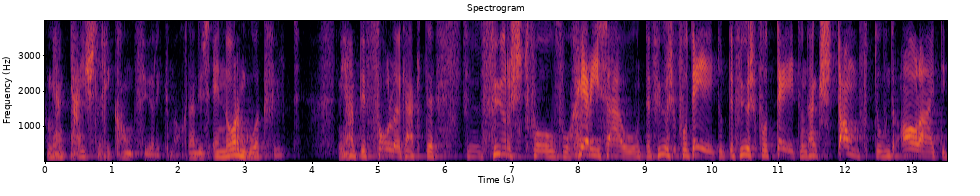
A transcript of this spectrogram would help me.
Und wir haben geistliche Kampfführung gemacht, wir haben uns enorm gut gefühlt. Wir haben befohlen gegen den Fürst von, von Herisau und den Fürst von dort und den Fürst von dort und haben gestampft unter Anleitung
